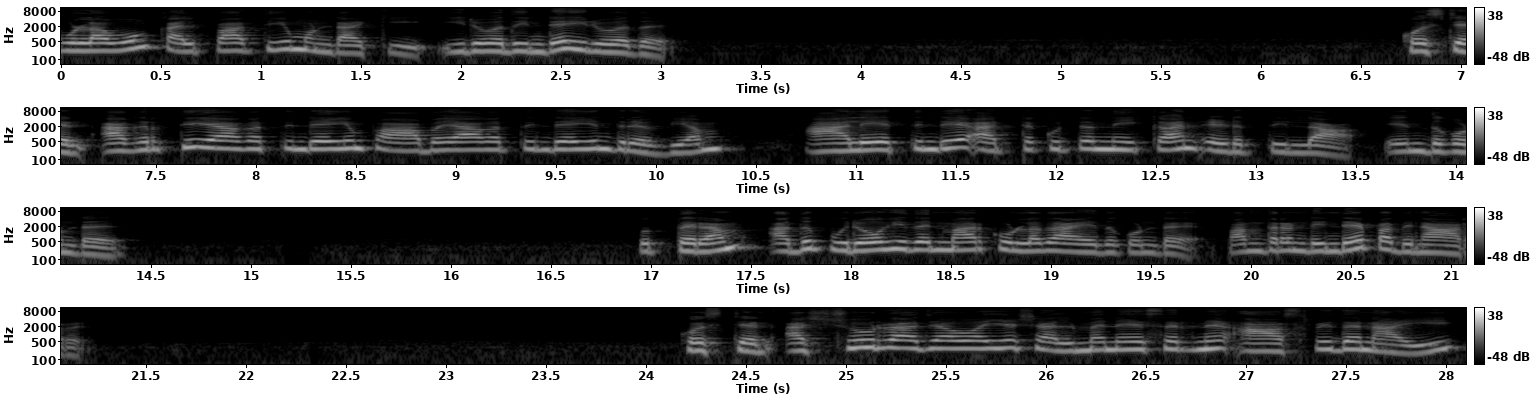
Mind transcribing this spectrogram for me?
കുളവും കൽപ്പാത്തിയും ഉണ്ടാക്കി. ഇരുപതിന്റെ ഇരുപത്. ക്വസ്റ്റ്യൻ അകൃത്യയാഗത്തിന്റെയും പാപയാഗത്തിന്റെയും ദ്രവ്യം ആലയത്തിന്റെ അറ്റകുറ്റം നീക്കാൻ എടുത്തില്ല. എന്തുകൊണ്ട്? ഉത്തരം അത് പുരോഹിതന്മാർക്കുള്ളതായതുകൊണ്ട്. പന്ത്രണ്ടിന്റെ പതിനാറ്. ക്വസ്റ്റ്യൻ അശൂർ രാജാവായ ഷൽമനേസറിന് ആശ്രിതനായി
